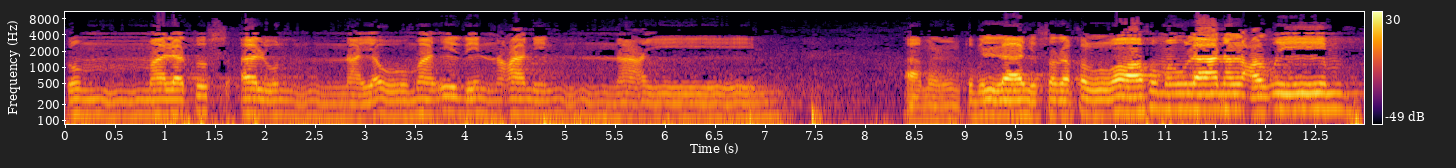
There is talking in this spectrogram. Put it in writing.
ثم لتسألن يومئذ عن النعيم. آمنت بالله صدق الله مولانا العظيم.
